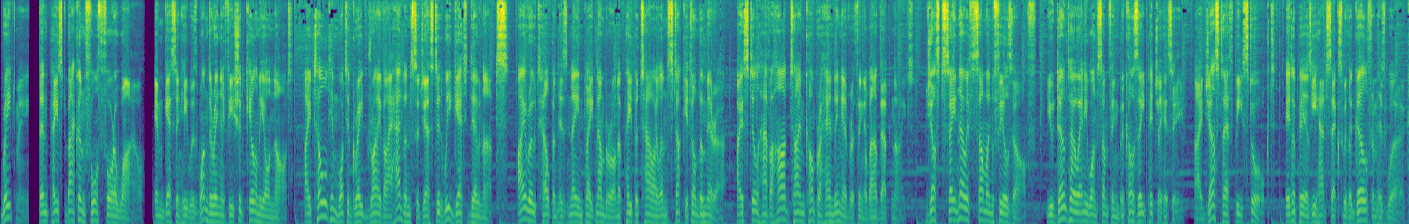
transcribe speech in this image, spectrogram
raped me, then paced back and forth for a while. I'm guessing he was wondering if he should kill me or not. I told him what a great drive I had and suggested we get donuts. I wrote help and his nameplate number on a paper towel and stuck it on the mirror. I still have a hard time comprehending everything about that night. Just say no if someone feels off. You don't owe anyone something because they pitch a hissy. I just FB stalked. It appears he had sex with a girl from his work.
